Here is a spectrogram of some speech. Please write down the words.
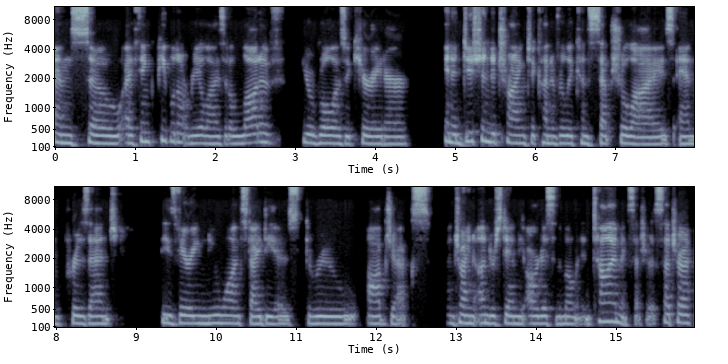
And so I think people don't realize that a lot of your role as a curator, in addition to trying to kind of really conceptualize and present these very nuanced ideas through objects and trying to understand the artist in the moment in time, et cetera, et cetera.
